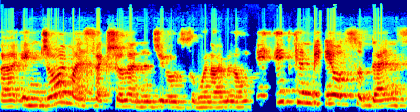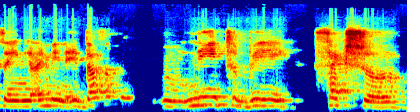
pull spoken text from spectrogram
uh, enjoy my sexual energy also when I'm alone. It, it, can be also dancing. I mean, it doesn't mm, need to be sexual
